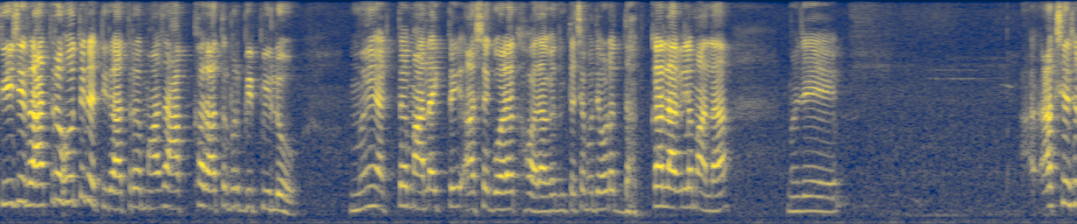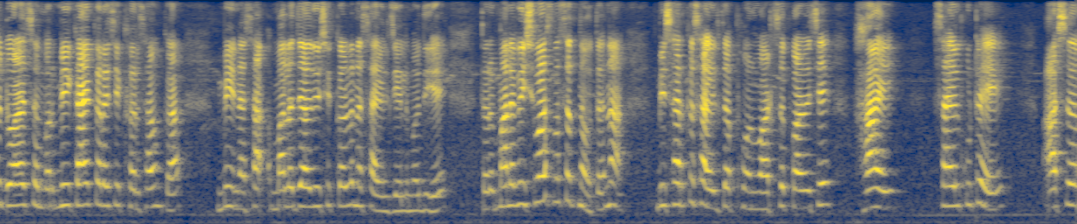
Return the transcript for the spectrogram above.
ती जी रात्र होती ना ती रात्र माझा अख्खा रात्रभर बी पिलो मग एक तर मला एक ते अशा गोळ्या खावा लागत आणि त्याच्यामध्ये एवढा धक्का लागला मला. म्हणजे अक्षरशः डोळ्यासमोर मी काय करायचे खरं सांगू का? मी ना सा मला ज्या दिवशी कळलं ना साहिल जेलमध्ये आहे तर मला विश्वास बसत नव्हता ना. मी सारखं साहिलचा फोन व्हॉट्सअप काढायचे हाय साहिल कुठे आहे? असं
